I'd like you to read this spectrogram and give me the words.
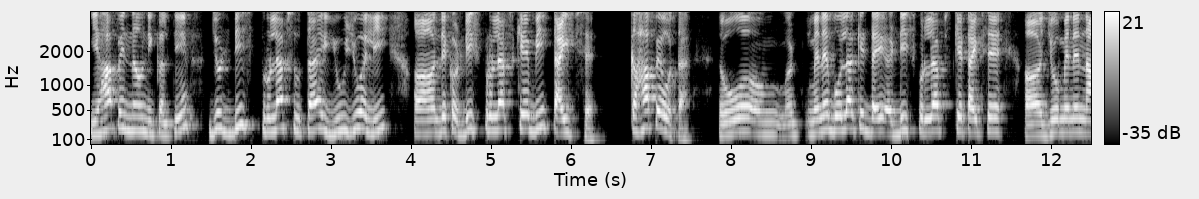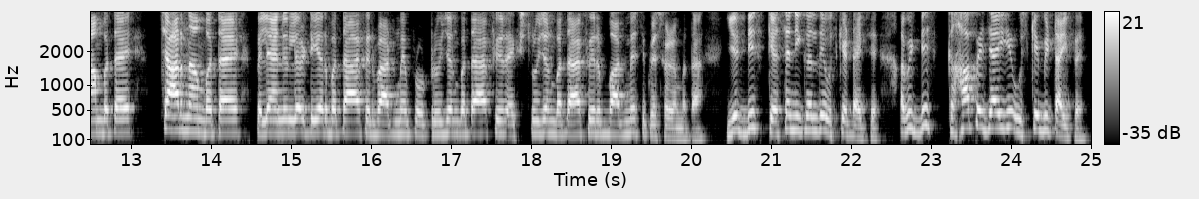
यहाँ पे नव निकलती है। जो डिस्क प्रोलैप्स होता है यूजुअली देखो डिस्क प्रोलैप्स के भी टाइप्स है। कहाँ पे होता है? तो वो, मैंने बोला कि डिस्क प्रोलैप्स के टाइप से जो मैंने नाम बताए चार नाम बताए, पहले एनुलर टीयर बताया, फिर बाद में प्रोट्रूजन बताया, फिर एक्सट्रूजन बताया, फिर बाद में सिक्वेस्टोरन बताया। ये डिस्क कैसे निकलते हैं उसके टाइप से। अभी डिस्क कहाँ पे जाएगी उसके भी टाइप है।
